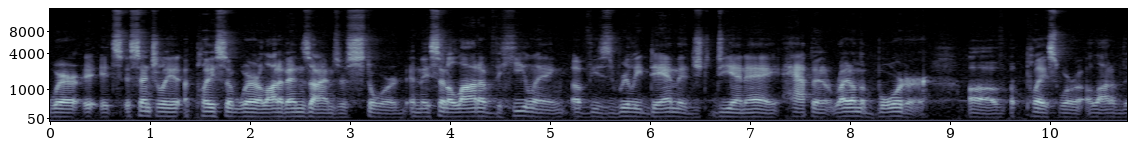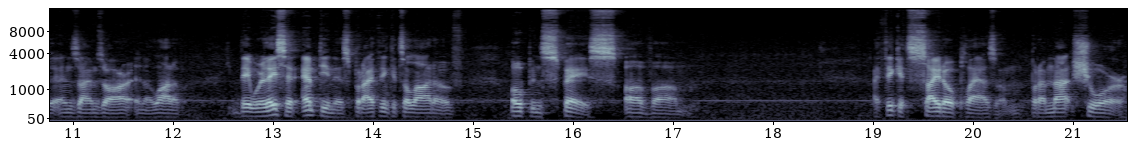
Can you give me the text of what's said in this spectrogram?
where it's essentially a place of where a lot of enzymes are stored. And they said a lot of the healing of these really damaged DNA happen right on the border of a place where a lot of the enzymes are and a lot of they where they said emptiness, but I think it's a lot of open space of um, I think it's cytoplasm, but I'm not sure.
